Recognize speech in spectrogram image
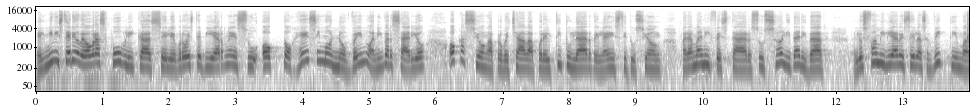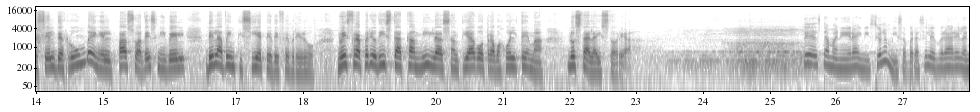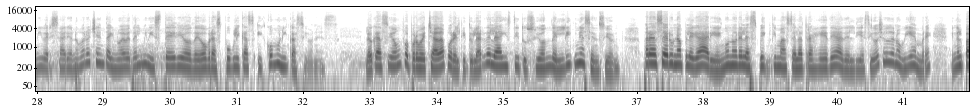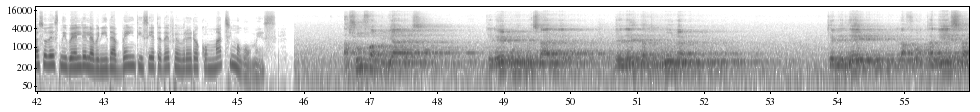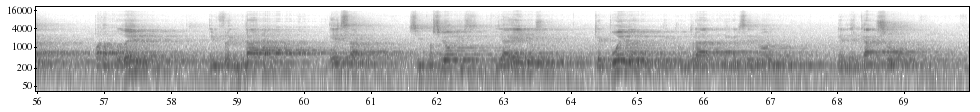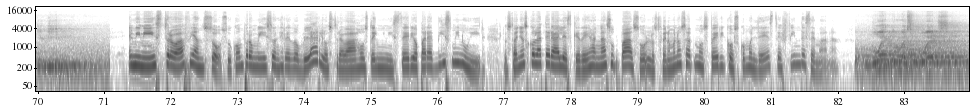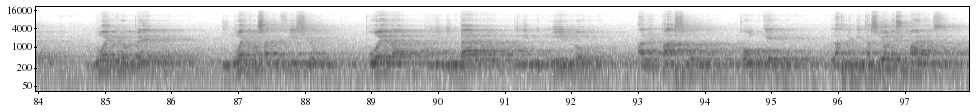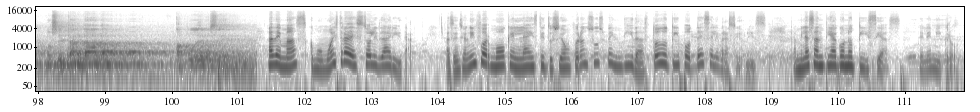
El Ministerio de Obras Públicas celebró este viernes su octogésimo noveno aniversario, ocasión aprovechada por el titular de la institución para manifestar su solidaridad a los familiares de las víctimas del derrumbe en el paso a desnivel de la 27 de febrero. Nuestra periodista Camila Santiago trabajó el tema. Nos da la historia. De esta manera inició la misa para celebrar el aniversario número 89 del Ministerio de Obras Públicas y Comunicaciones. La ocasión fue aprovechada por el titular de la institución de Ligne Ascensión para hacer una plegaria en honor a las víctimas de la tragedia del 18 de noviembre en el paso desnivel de la avenida 27 de febrero con Máximo Gómez. A sus familiares queremos expresarle desde esta tribuna que le dé la fortaleza para poder enfrentar esas situaciones y a ellos que puedan encontrar en el Señor el descanso divino. El ministro afianzó su compromiso en redoblar los trabajos del ministerio para disminuir los daños colaterales que dejan a su paso los fenómenos atmosféricos como el de este fin de semana. Nuestro esfuerzo, nuestro empeño y nuestro sacrificio pueda limitarlo y disminuirlo al espacio con que las limitaciones humanas nos están dadas a poder hacer. Además, como muestra de solidaridad, Ascensión informó que en la institución fueron suspendidas todo tipo de celebraciones. Camila Santiago Noticias, Telemicro.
